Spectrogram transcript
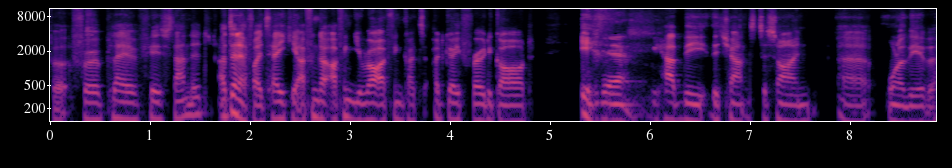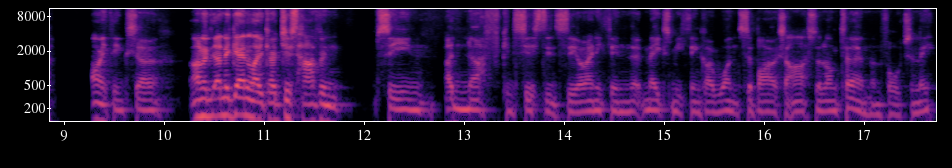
for for a player of his standard. I don't know if I'd take it. I think I think you're right. I think I'd I'd go for Odegaard if Yeah, we had the the chance to sign uh, one or the other. I think so. And, and again, like I just haven't seen enough consistency or anything that makes me think I want Ceballos at Arsenal long term. Unfortunately,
